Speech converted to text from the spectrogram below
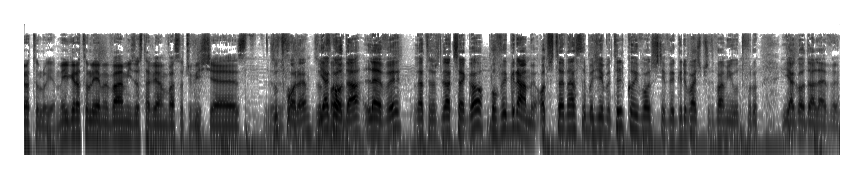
Gratulujemy. I gratulujemy wam i zostawiam was oczywiście z, Z utworem. z utworem. Jagoda, lewy. Dlaczego? Dlaczego? Bo wygramy. Od 14 będziemy tylko i wyłącznie wygrywać. Przed wami utwór Jagoda, lewy.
